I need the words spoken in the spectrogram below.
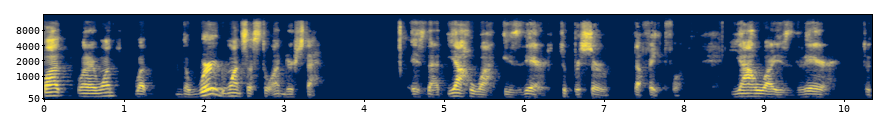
But what I want, what the word wants us to understand is that Yahweh is there to preserve the faithful. Yahweh is there to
